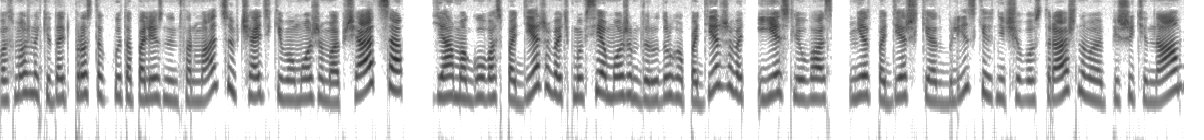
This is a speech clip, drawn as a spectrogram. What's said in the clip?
возможно, кидать просто какую-то полезную информацию. В чатике мы можем общаться. Я могу вас поддерживать, мы все можем друг друга поддерживать. И если у вас нет поддержки от близких, ничего страшного, пишите нам,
